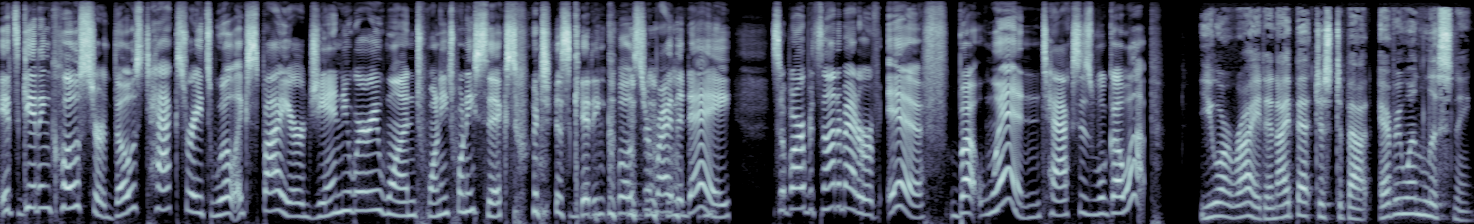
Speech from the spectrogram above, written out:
It's getting closer. Those tax rates will expire January 1, 2026, which is getting closer by the day. So, Barb, it's not a matter of if, but when taxes will go up. You are right. And I bet just about everyone listening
